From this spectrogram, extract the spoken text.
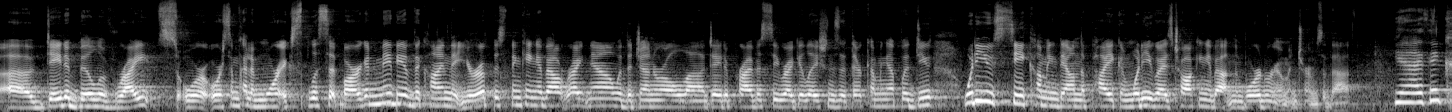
uh, data bill of rights or, or some kind of more explicit bargain, maybe of the kind that Europe is thinking about right now with the general uh, data privacy regulations that they're coming up with. Do you, what do you see coming down the pike, and what are you guys talking about in the boardroom in terms of that? Yeah, I think,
